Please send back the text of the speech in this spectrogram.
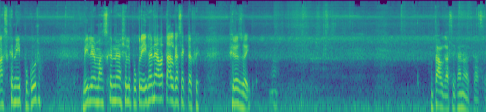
মাঝখানে এই পুকুর। বিলের মাঝখানে আসলে পুকুর এখানে আবার তাল গাছ একটা ফিরোজ ভাই। তাল গাছ এখানেও একটা আছে।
